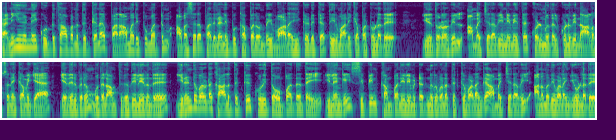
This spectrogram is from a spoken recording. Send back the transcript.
கனிய எண்ணெய் கூட்டுத்தாபனத்திற்கென பராமரிப்பு மற்றும் அவசர பதிலளிப்பு கப்பல் ஒன்றை வாடகைக்கு எடுக்க தீர்மானிக்கப்பட்டுள்ளது. இது தொடர்பில் அமைச்சரவை நியமித்த கொள்முதல் குழுவின் ஆலோசனைக்கு அமைய எதிர்வரும் முதலாம் தேதியிலிருந்து இரண்டு வருட காலத்திற்கு குறித்த ஒப்பந்தத்தை இலங்கை சிப்பின் கம்பெனி லிமிடெட் நிறுவனத்திற்கு வழங்க அமைச்சரவை அனுமதி வழங்கியுள்ளது.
